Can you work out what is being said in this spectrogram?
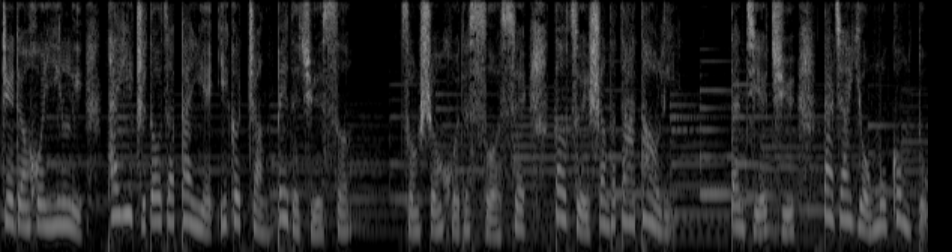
这段婚姻里，他一直都在扮演一个长辈的角色，从生活的琐碎到嘴上的大道理，但结局大家有目共睹。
